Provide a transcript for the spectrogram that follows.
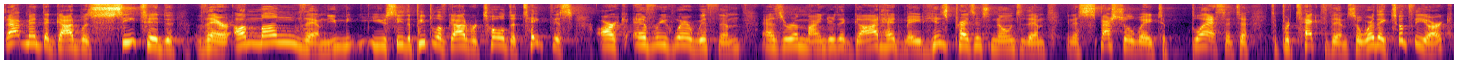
That meant that God was seated there among them. You, you see, the people of God were told to take this ark everywhere with them as a reminder that God had made his presence known to them in a special way to bless and to, to protect them. So, where they took the ark,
